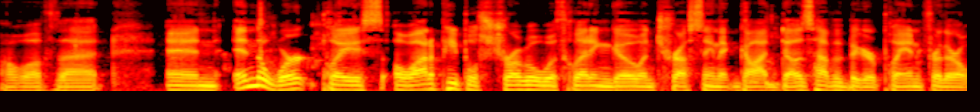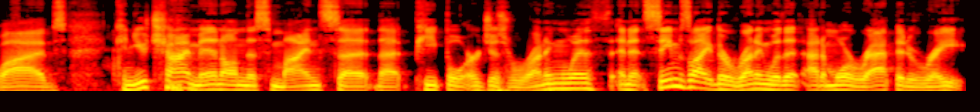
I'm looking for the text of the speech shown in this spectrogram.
I love that. And in the workplace, a lot of people struggle with letting go and trusting that God does have a bigger plan for their lives. Can you chime in on this mindset that people are just running with? And it seems like they're running with it at a more rapid rate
